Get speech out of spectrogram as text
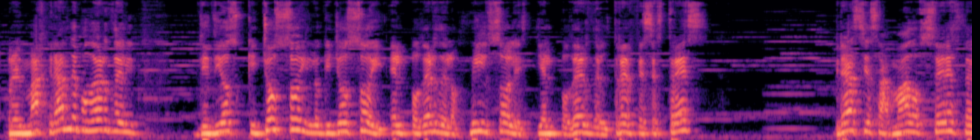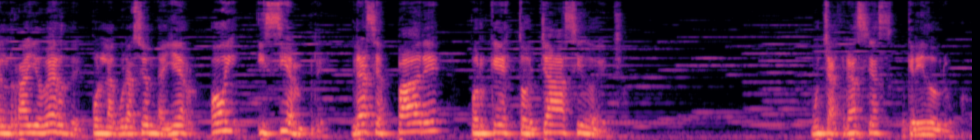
Por el más grande poder del, de Dios que yo soy lo que yo soy, el poder de los mil soles y el poder del tres veces tres. Gracias, amados seres del rayo verde, por la curación de ayer, hoy y siempre. Gracias, Padre, porque esto ya ha sido hecho. Muchas gracias, querido grupo.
